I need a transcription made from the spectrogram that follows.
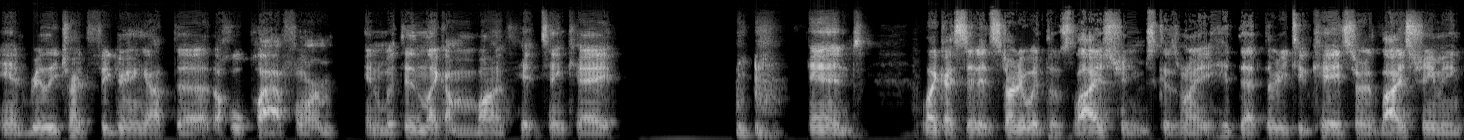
and really tried figuring out the the whole platform. And within like a month, hit 10k. and like I said, it started with those live streams because when I hit that 32k, started live streaming.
